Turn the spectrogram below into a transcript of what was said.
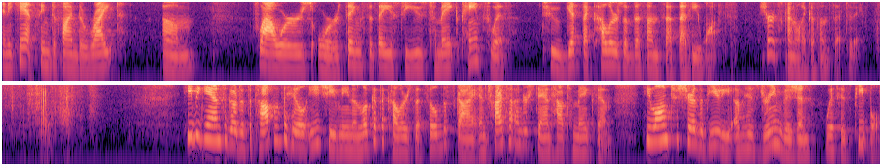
And he can't seem to find the right um, flowers or things that they used to use to make paints with to get the colors of the sunset that he wants. Sure, it's kind of like a sunset today. He began to go to the top of the hill each evening and look at the colors that filled the sky and try to understand how to make them. He longed to share the beauty of his dream vision with his people.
